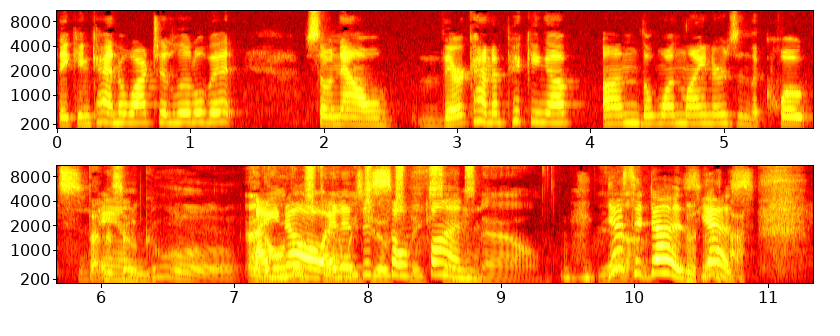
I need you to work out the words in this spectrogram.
they can kind of watch it a little bit so now they're kind of picking up on the one liners and the quotes That is so and cool. And I all know, those and it's just jokes so make fun. sense now. yes it does yes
